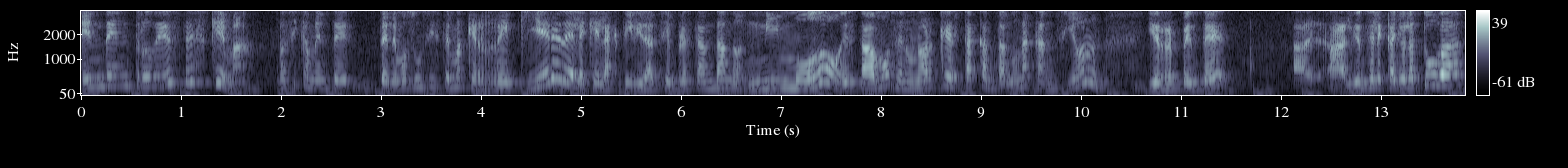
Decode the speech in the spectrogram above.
en dentro de este esquema, básicamente tenemos un sistema que requiere de que la actividad siempre esté andando. Ni modo, estábamos en una orquesta cantando una canción y de repente a, alguien se le cayó la tuba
